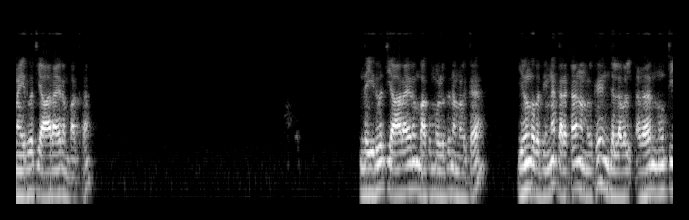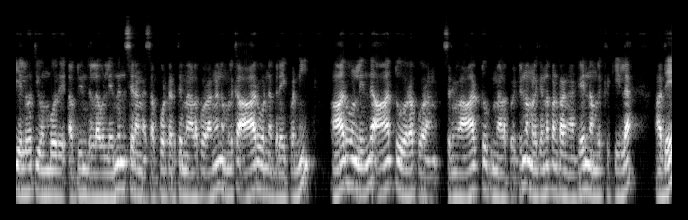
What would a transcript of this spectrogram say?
நான் இருபத்தி ஆறாயிரம் பார்க்குறேன். இந்த இருபத்தி ஆறாயிரம் பார்க்கும் பொழுது நம்மளுக்கு இவங்க பார்த்தீங்கன்னா கரெக்டாக நம்மளுக்கு இந்த லெவல் அதாவது நூற்றி எழுபத்தி ஒம்பது அப்படின்ற லெவல்லேருந்து என்ன செய்கிறாங்க சப்போர்ட் எடுத்து மேலே போகிறாங்க நம்மளுக்கு ஆர் ஒன்னை பிரேக் பண்ணி ஆர் ஒன்லேருந்து ஆர் டூ வர போகிறாங்க சரிங்களா? ஆர் டூக்கு மேலே போயிட்டு நம்மளுக்கு என்ன பண்ணுறாங்க அகைன் நம்மளுக்கு கீழே அதே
